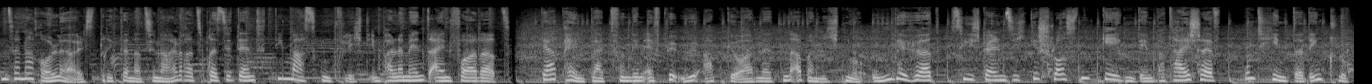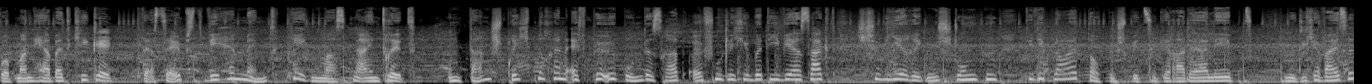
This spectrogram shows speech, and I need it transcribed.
in seiner Rolle als dritter Nationalratspräsident die Maskenpflicht im Parlament einfordert. Der Appell bleibt von den FPÖ-Abgeordneten aber nicht nur ungehört, sie stellen sich geschlossen gegen den Parteichef und hinter den Clubobmann Herbert Kickel, der selbst vehement gegen Masken eintritt. Und dann spricht noch ein FPÖ-Bundesrat öffentlich über die, wie er sagt, schwierigen Stunden, die die blaue Doppelspitze gerade erlebt. Möglicherweise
